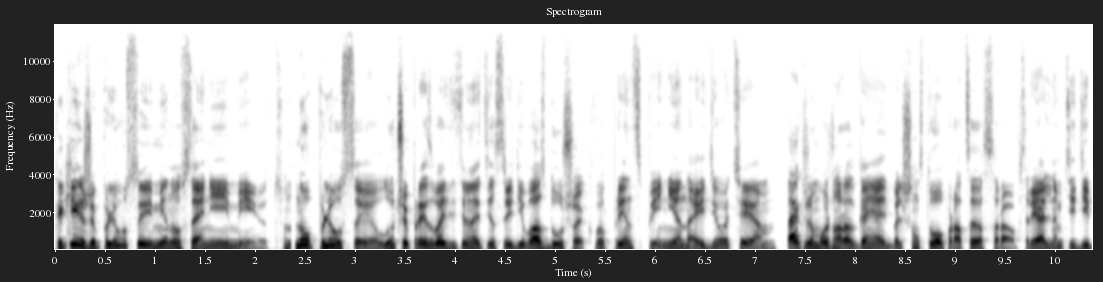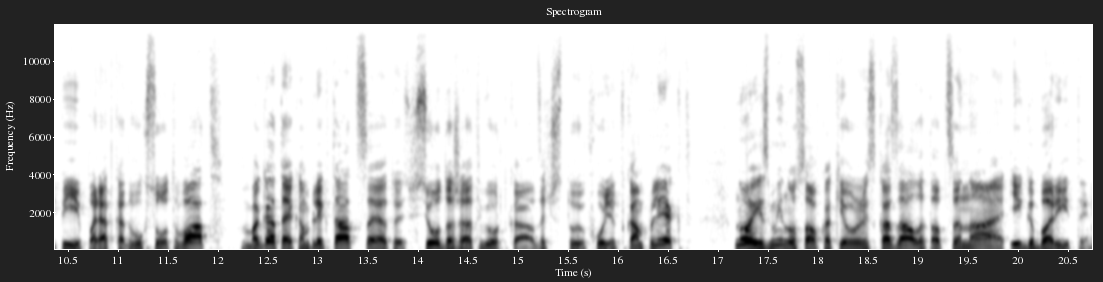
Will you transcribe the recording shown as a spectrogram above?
Какие же плюсы и минусы они имеют? Ну, плюсы. Лучшей производительности среди воздушек вы в принципе не найдете. Также можно разгонять большинство процессоров с реальным TDP порядка 200 Вт. Богатая комплектация, то есть все, даже отвертка зачастую входит в комплект. Ну а из минусов, как я уже сказал, это цена и габариты,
